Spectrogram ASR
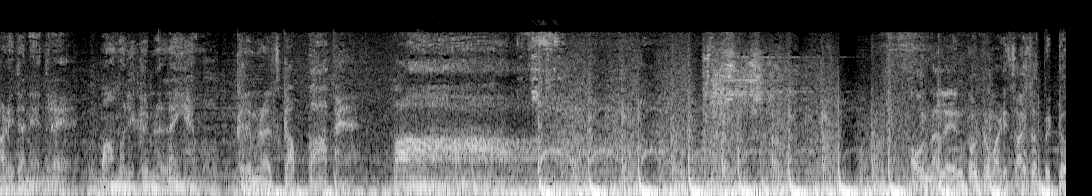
ಮಾಡಿದ್ದಾನೆ ಅಂದ್ರೆ ಮಾಮೂಲಿ ಕ್ರಿಮಿನಲ್ ನೈ है ಕ್ರಿಮಿನಲ್ಸ್ ಕಾ ಪಾಪ ಹೇ. है ಎನ್ಕೌಂಟರ್ ಮಾಡಿ ಸಾಯಿಸೋದ್ ಬಿಟ್ಟು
